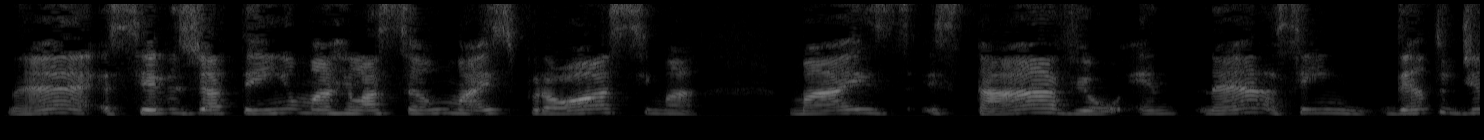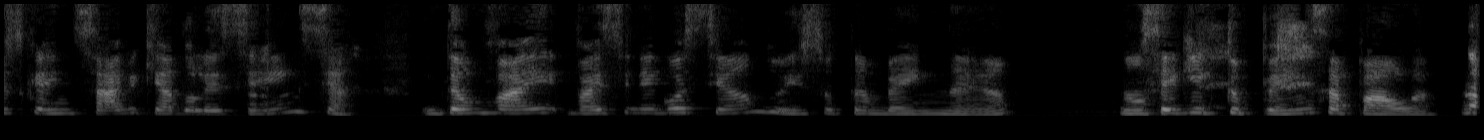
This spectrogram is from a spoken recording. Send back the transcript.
né? Se eles já têm uma relação mais próxima, mais estável, né? Assim, dentro disso que a gente sabe que é adolescência, então vai, vai se negociando isso também, né? Não sei o que, tu pensa, Paula. Não,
